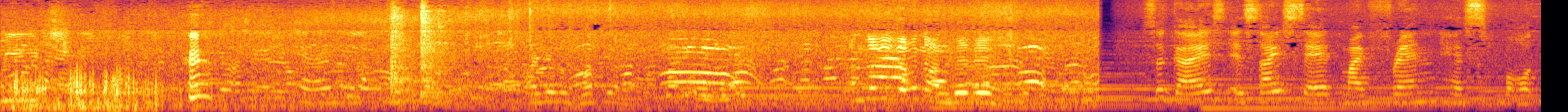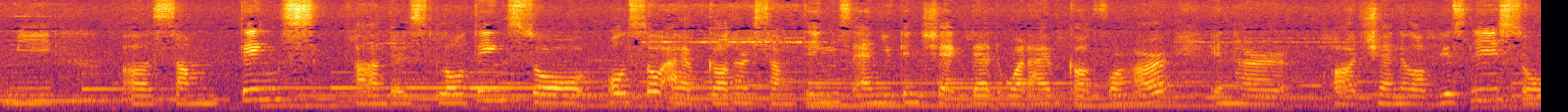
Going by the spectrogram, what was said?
huge So guys, as I said, my friend has bought me uh, some things. Uh, there's clothing, so also I have got her some things, and you can check that what I've got for her in her uh, channel, obviously. So,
